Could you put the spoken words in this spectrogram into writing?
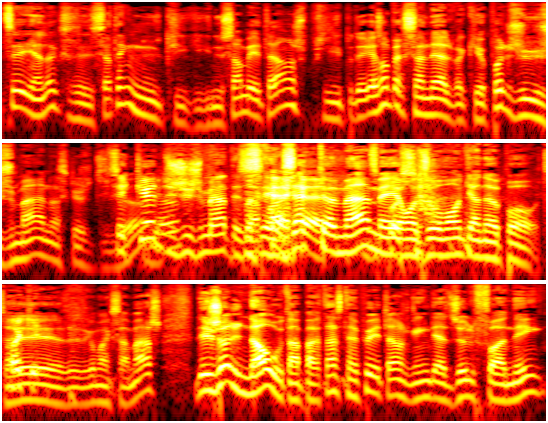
tu sais, il y en a que c'est- certains qui nous, qui, qui nous semblent étranges, puis pour des raisons personnelles, fait qu'il n'y a pas de jugement dans ce que je dis. C'est que là. du jugement, tes C'est affaires. exactement, mais on ça. dit au monde qu'il n'y en a pas. Tu sais, comment que ça marche. Déjà, le nôtre, en partant, c'est un peu étrange. Gang d'adultes phonés.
